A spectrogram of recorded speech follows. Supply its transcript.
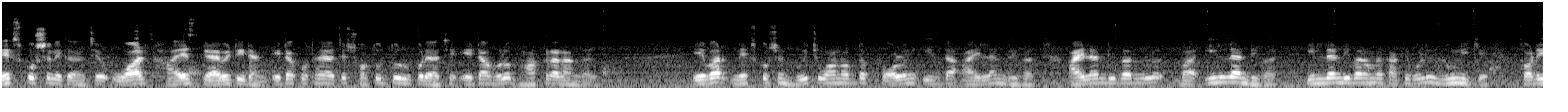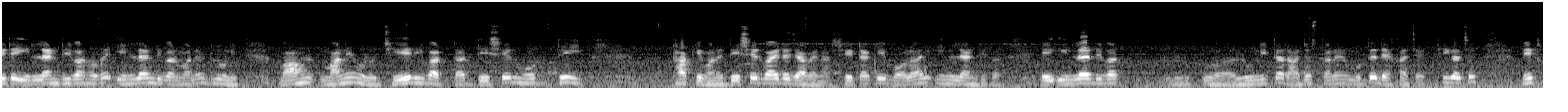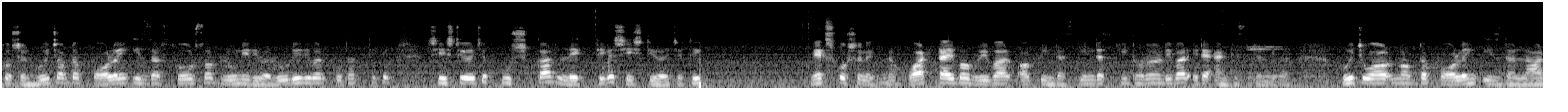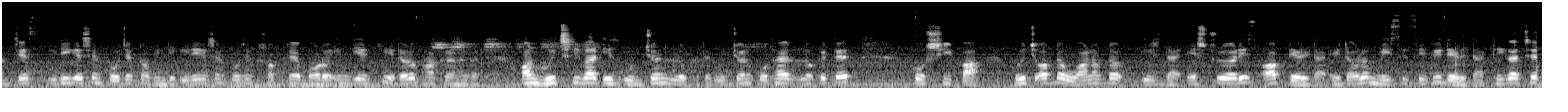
নেক্সট কোশ্চেন এখানে আছে ওয়ার্ল্ডস হাইয়েস্ট গ্র্যাভিটি ড্যাম এটা কোথায় আছে? শতদ্দুর উপরে আছে, এটা হলো ভাকরা নাঙ্গাল এবার next question which one of the following is the island river island river হলো বা ইনল্যান্ড রিভার ইনল্যান্ড রিভার আমরা কাকে বলি? লুনিকে। সরি এটা ইনল্যান্ড রিভার হবে। ইনল্যান্ড রিভার মানে লুনি। মানে হলো যে রিভারটা দেশের মধ্যেই থাকে মানে দেশের বাইরে যাবে না সেটাকেই বলা হয় ইনল্যান্ড রিভার এই ইনল্যান্ড রিভার লুনিটা রাজস্থানের মধ্যে দেখা যায়, ঠিক আছে? Next question which of the following is the source of Luni river Luni river কোথার থেকে সৃষ্টি হয়েছে? পুষ্কার লেক থেকে সৃষ্টি হয়েছে, ঠিক? নেক্সট কোশ্চেন এখানে what type of river of Indus Indus কী ধরনের রিভার এটা antecedent river which one of the following is the largest irrigation project of India irrigation project সবথেকে বড় ইন্ডিয়ার কি? এটা হলো Bhakra Nangal on which river is Ujjain located Ujjain কোথায় located কোশিপা। Which of the one of the is the estuaries of delta এটা হলো Mississippi delta ঠিক আছে?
